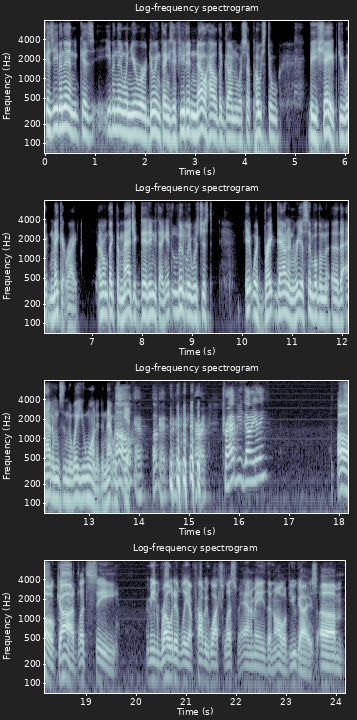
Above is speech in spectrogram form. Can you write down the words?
Because even then, because even then when you were doing things, if you didn't know how the gun was supposed to be shaped, you wouldn't make it right. I don't think the magic did anything. It literally was just it would break down and reassemble them uh, the atoms in the way you wanted, and that was Oh, it. okay, okay, okay. all right. Trav, you got anything? Oh God, let's see. I mean, relatively, I've probably watched less anime than all of you guys. Um,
